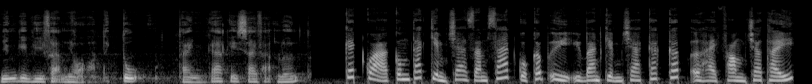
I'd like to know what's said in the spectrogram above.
những cái vi phạm nhỏ tích tụ thành các cái sai phạm lớn. Kết quả công tác kiểm tra giám sát của cấp ủy Ủy ban kiểm tra các cấp ở Hải Phòng cho thấy,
